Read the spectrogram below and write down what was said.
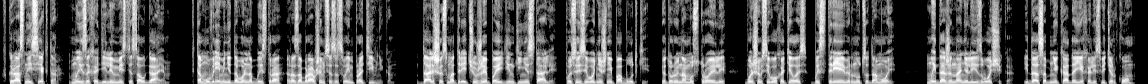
В красный сектор мы заходили вместе с Алгаем, к тому времени довольно быстро разобравшимся со своим противником. Дальше смотреть чужие поединки не стали. После сегодняшней побудки, которую нам устроили больше всего хотелось быстрее вернуться домой. Мы даже наняли извозчика и до особняка доехали с ветерком.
